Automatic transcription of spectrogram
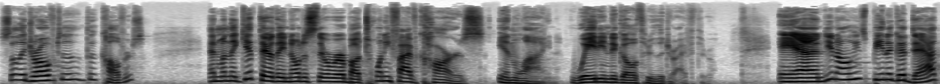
So they drove to the Culver's, and when they get there, they noticed there were about 25 cars in line waiting to go through the drive-through. And you know, he's being a good dad.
